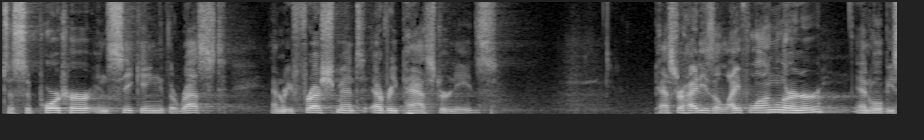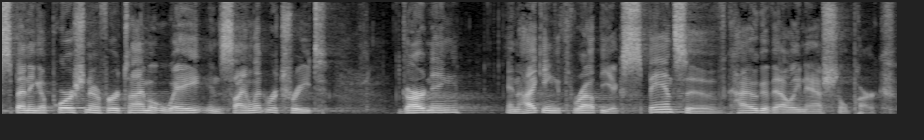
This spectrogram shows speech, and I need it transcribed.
to support her in seeking the rest and refreshment every pastor needs. Pastor Heidi is a lifelong learner and will be spending a portion of her time away in silent retreat, gardening, and hiking throughout the expansive Cuyahoga Valley National Park.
